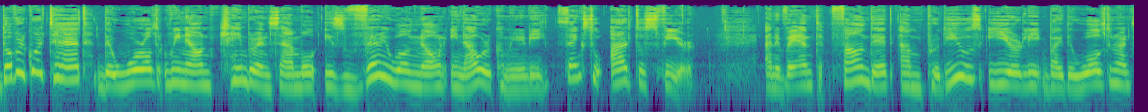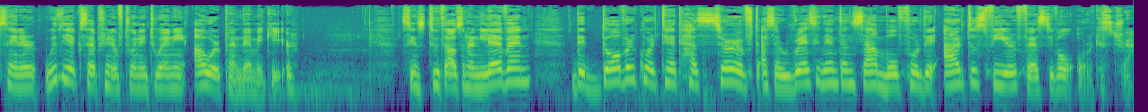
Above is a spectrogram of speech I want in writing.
Dover Quartet, the world renowned chamber ensemble, is very well known in our community thanks to Artosphere, an event founded and produced yearly by the Walton Arts Center, with the exception of 2020, our pandemic year. Since 2011, the Dover Quartet has served as a resident ensemble for the Artosphere Festival Orchestra.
